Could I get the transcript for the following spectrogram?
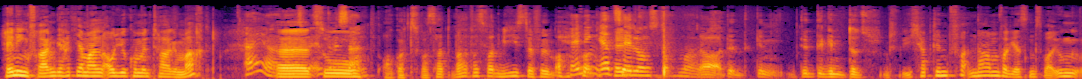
Henning fragen, der hat ja mal einen Audiokommentar gemacht. Ah ja, Äh, zu, oh Gott, was hat, was, was war, wie hieß der Film? Oh Henning, Gott, erzähl uns doch mal. Ja, den, den, den, ich habe den Namen vergessen. Es war irgendwie,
